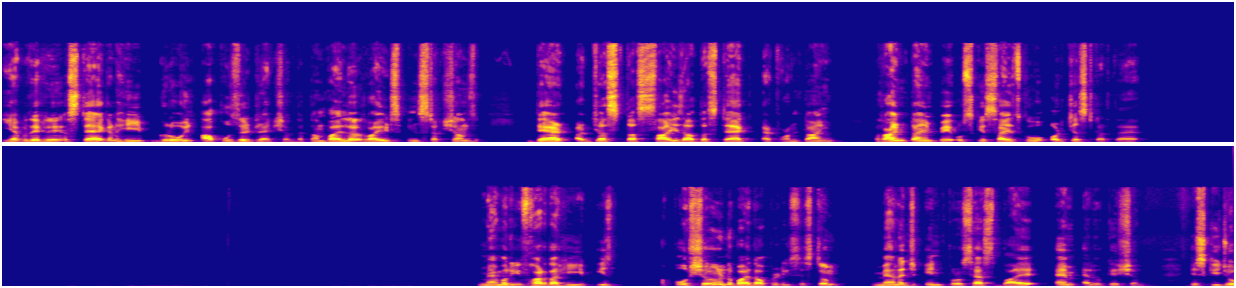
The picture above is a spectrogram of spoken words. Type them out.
ये आप देख रहे हैं stack and heap grow in opposite direction the compiler writes instructions that adjust the size of the stack at one time run time पे उसके साइज़ को एडजस्ट करता है। Memory for the heap is apportioned by the operating system manage in process by m allocation. इसकी जो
